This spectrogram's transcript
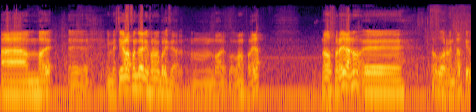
Ah, vale. Eh, investiga la fuente del informe policial. Vale, pues vamos para allá. Vamos para allá, ¿no? Eh, ¿No lo puedo reventar, tío?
